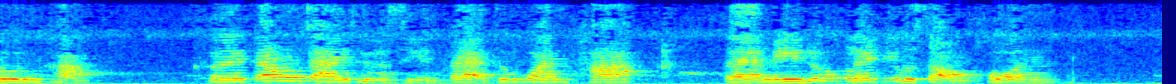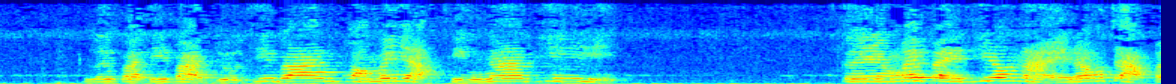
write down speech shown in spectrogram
รุณค่ะ เคยตั้งใจถือศีลแปดทุกวันพระแต่มีลูกเล็กอยู่สองคน เลยปฏิบัติอยู่ที่บ้านเพราะไม่อยากทิ้งหน้าที่ ตัวเองไม่ไปเที่ยวไหนนอกจากไป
